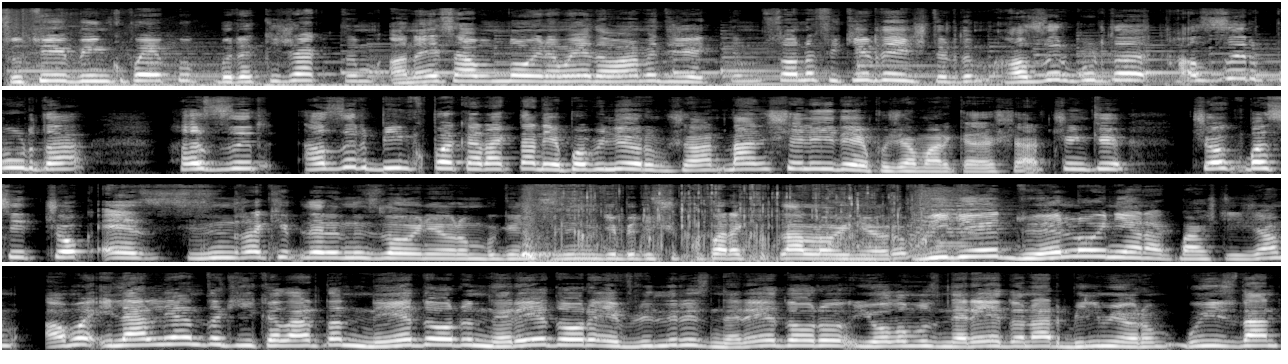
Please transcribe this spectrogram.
Stu'yu 1000 kupa yapıp bırakacaktım. Ana hesabımda oynamaya devam edecektim. Sonra fikir değiştirdim. Hazır burada, hazır burada. Hazır, hazır 1000 kupa karakter yapabiliyorum şu an. Ben Shelly'yi de yapacağım arkadaşlar. Çünkü çok basit, çok ez. Sizin rakiplerinizle oynuyorum bugün. Sizin gibi düşük kupa rakiplerle oynuyorum. Videoya düello oynayarak başlayacağım. Ama ilerleyen dakikalarda neye doğru, nereye doğru evriliriz, nereye doğru yolumuz nereye döner bilmiyorum. Bu yüzden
